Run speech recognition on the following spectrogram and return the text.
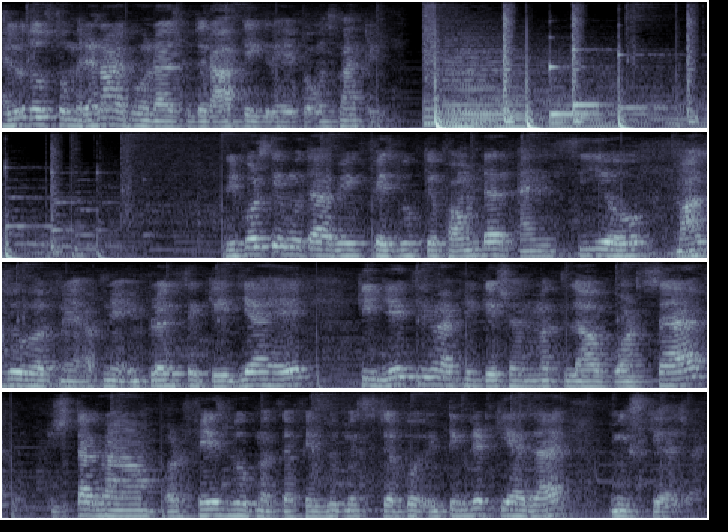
हेलो दोस्तों, मेरा नाम है पवन राजपुतर आप देख रहे हैं पवन मार्केट रिपोर्ट्स के मुताबिक फेसबुक के founder and CEO Mark Zuckerberg ने अपने एम्प्लॉयज़ से कह दिया है कि ये तीनों एप्लीकेशन मतलब व्हाट्सएप इंस्टाग्राम और फेसबुक मतलब फेसबुक मैसेंजर को इंटीग्रेट किया जाए मिक्स किया जाए।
